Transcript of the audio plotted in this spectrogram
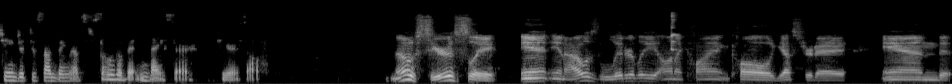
change it to something that's just a little bit nicer to yourself? No seriously. And and i was literally on a client call yesterday and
